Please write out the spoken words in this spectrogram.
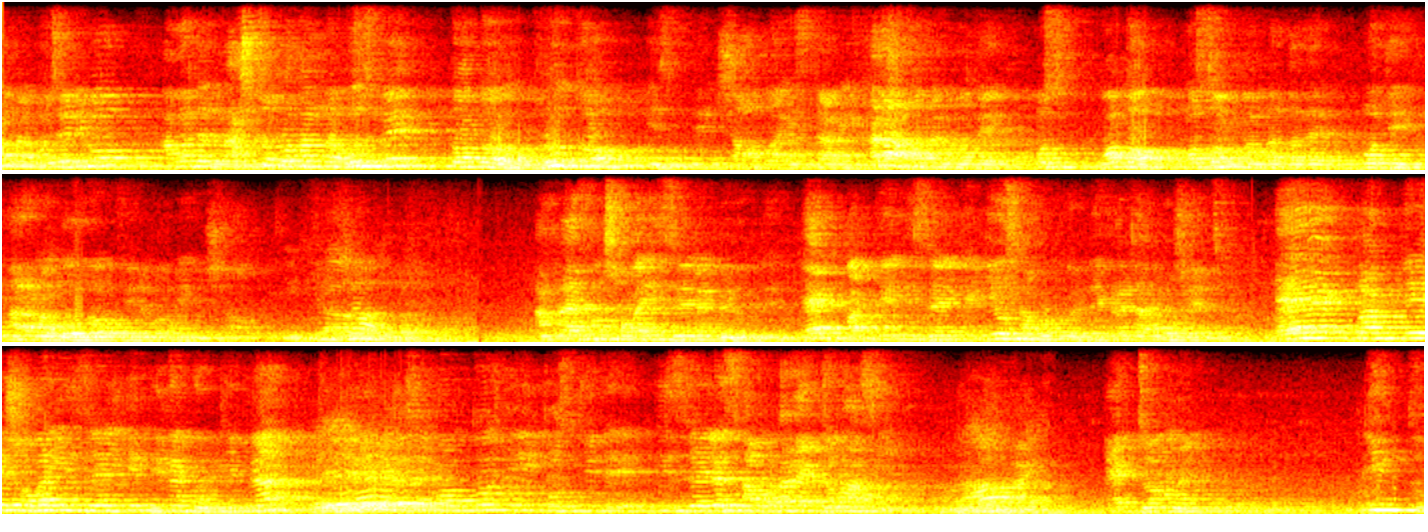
আমরা বুঝে নিব আমাদের রাষ্ট্রপ্রধানরা বুঝবে তত দ্রুত ইনশাআল্লাহ ইসলামী খেলাফতের মতে মত মুসলমানরা তাদের অতীত হারানো গৌরব ফিরে পাবে ইনশাআল্লাহ। আমরা এখন সবাই ইসরায়েলের বিরুদ্ধে। এক বাক্যে ইসরায়েলকে কেউ সাপোর্ট করে না, এখানে যারা বসে আছে। এক বাক্যে সবাই ইসরায়েলকে ঘৃণা করি ঠিক না? এই মসজিদে ইসরায়েলের সাপোর্টার একজন আছে। একজন নাই। কিন্তু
